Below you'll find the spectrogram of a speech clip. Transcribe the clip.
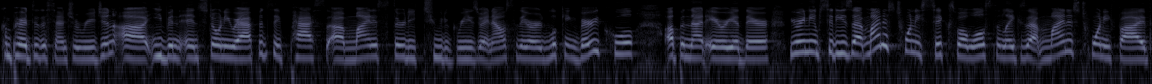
compared to the central region. Uh, even in Stony Rapids, they've passed uh, minus 32 degrees right now, so they are looking very cool up in that area there. Uranium City is at minus 26, while Wollaston Lake is at minus 25,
